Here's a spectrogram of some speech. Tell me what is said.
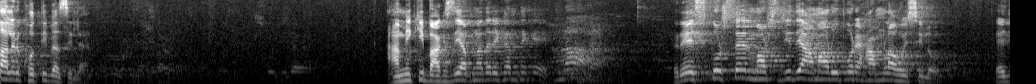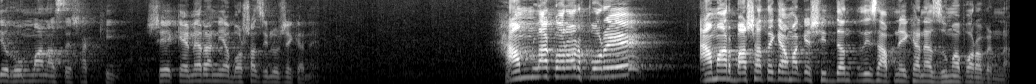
তালের ক্ষতি বেছিলা? আমি কি বাগজি আপনাদের এখান থেকে? রেসকোর্সের মসজিদে আমার উপরে হামলা হয়েছিল। এই যে রোম্মান আছে সাক্ষী, সে ক্যামেরা নিয়ে বসা ছিল সেখানে। হামলা করার পরে আমার বাসা থেকে আমাকে সিদ্ধান্ত দিয়েছে, আপনি এখানে জুমা পড়াবেন না।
